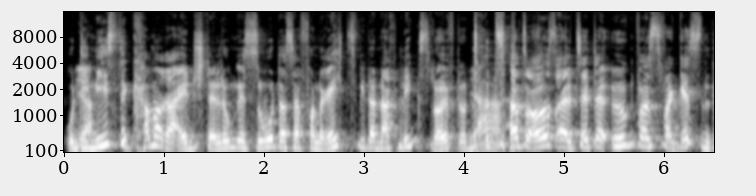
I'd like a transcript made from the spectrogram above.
Und die nächste Kameraeinstellung ist so, dass er von rechts wieder nach links läuft. Und ja. das sah so aus, als hätte er irgendwas vergessen.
